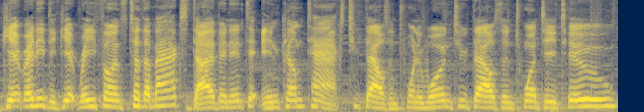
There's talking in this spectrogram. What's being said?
Get ready to get refunds to the max, diving into income tax 2021 2022.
